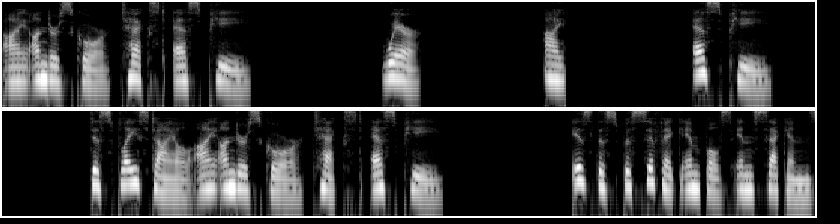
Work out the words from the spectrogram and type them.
i underscore text sp where i sp display style i underscore text sp is the specific impulse in seconds.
